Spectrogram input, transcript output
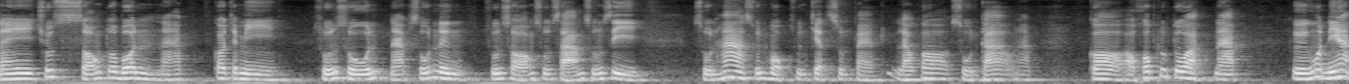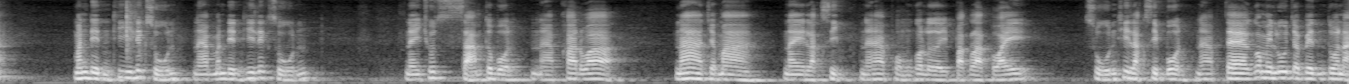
ในชุด 2 ตัวบนนะครับ ก็จะมี 00 นะครับ 01 02 03 04 05 06 07 08 แล้วก็ 09 นะครับ ก็เอาครบทุกตัวนะครับ คืองวดเนี้ย มันเด่นที่เลขศูนย์นะครับ มันเด่นที่เลขศูนย์ในชุด 3 ตัวบนนะครับ คาดว่าน่าจะมาในหลักสิบนะครับ ผมก็เลยปักหลักไว้ศูนย์ที่หลักสิบบนนะครับ แต่ก็ไม่รู้จะเป็นตัวไหน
